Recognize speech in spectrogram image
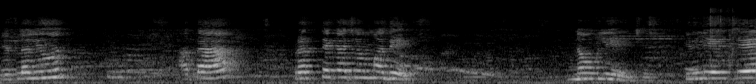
घेतलं लिहून? आता प्रत्येकाच्या मध्ये नऊ लिहायचे. किती लिहायचे?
